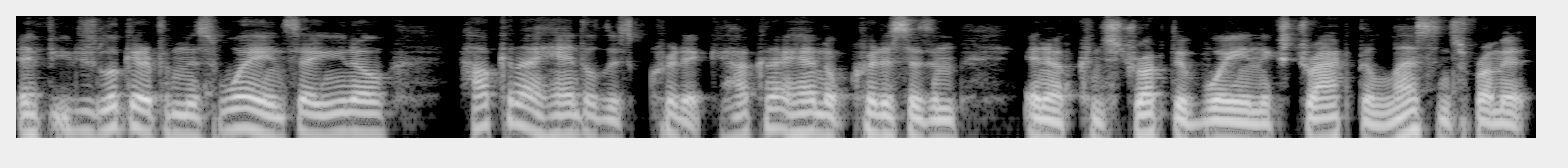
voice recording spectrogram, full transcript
if you just look at it from this way and say, you know, how can I handle this critic? How can I handle criticism in a constructive way and extract the lessons from it?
